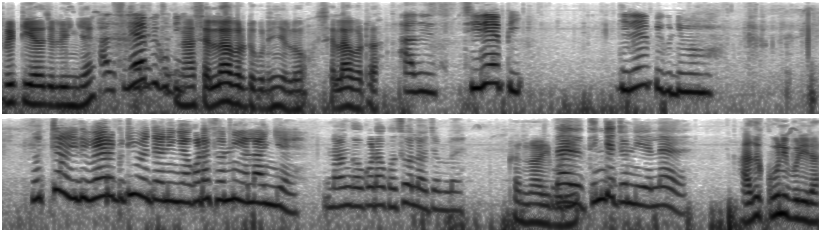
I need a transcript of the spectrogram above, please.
கிருட்டியா சொல்லுவீங்க. அது சிலேபி குட்டி. நான் செல்லாபரட்டு குட்டின்னு சொல்லுவோம். செல்லாபட்ரா அது சிலேபி ஜிலேபி குட்டி மாமா. மச்சான் இது வேற குட்டி மச்சான். நீங்க கூட சொன்னீங்கல்ல இங்க நாங்க கூட கொசு வலை வச்சோம்ல. கண்ணாடி இதை பொடி. திங்க சொன்னீங்கல்ல? அது கூனிப்பொடிடா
